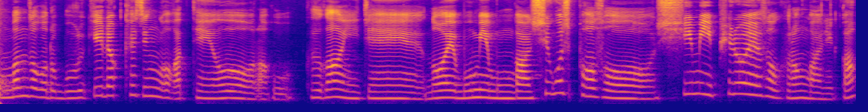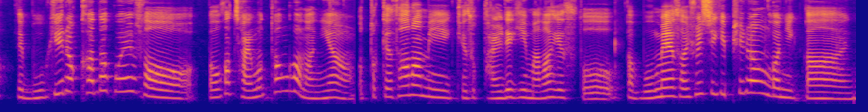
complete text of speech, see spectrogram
전반적으로 무기력해진 것 같아요. 라고. 그건 이제 너의 몸이 뭔가 쉬고 싶어서 쉼이 필요해서 그런 거 아닐까? 근데 무기력하다고 해서 너가 잘못한 건 아니야. 어떻게 사람이 계속 달리기만 하겠어. 그러니까 몸에서 휴식이 필요한 거니까.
